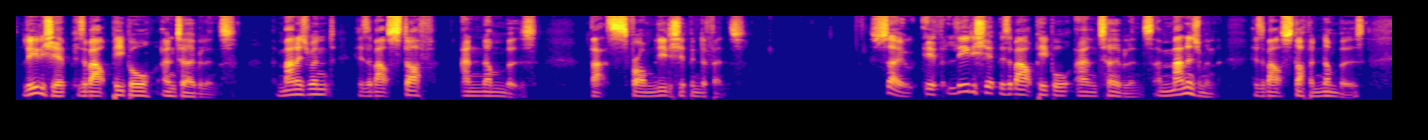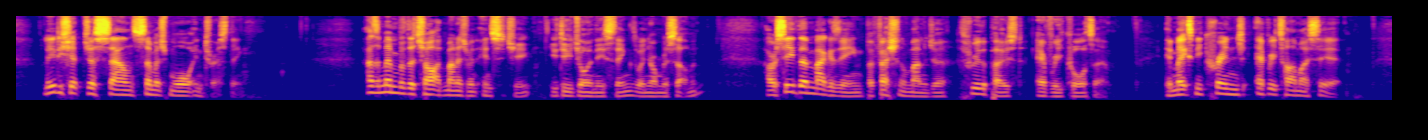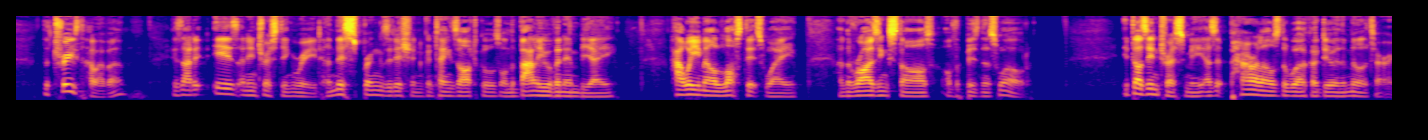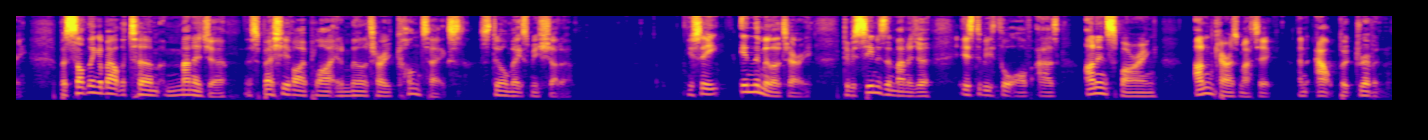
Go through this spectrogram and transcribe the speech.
Leadership is about people and turbulence. Management is about stuff and numbers. That's from Leadership in Defense. So, if leadership is about people and turbulence, and management is about stuff and numbers, leadership just sounds so much more interesting. As a member of the Chartered Management Institute, you do join these things when you're on resettlement. I receive their magazine, Professional Manager, through the post every quarter. It makes me cringe every time I see it. The truth, however, is that it is an interesting read, and this spring's edition contains articles on the value of an MBA, how email lost its way, and the rising stars of the business world. It does interest me as it parallels the work I do in the military, but something about the term manager, especially if I apply it in a military context, still makes me shudder. You see, in the military, to be seen as a manager is to be thought of as uninspiring, uncharismatic, and output driven.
